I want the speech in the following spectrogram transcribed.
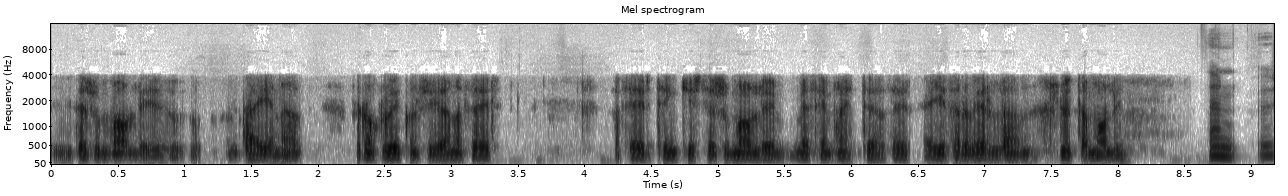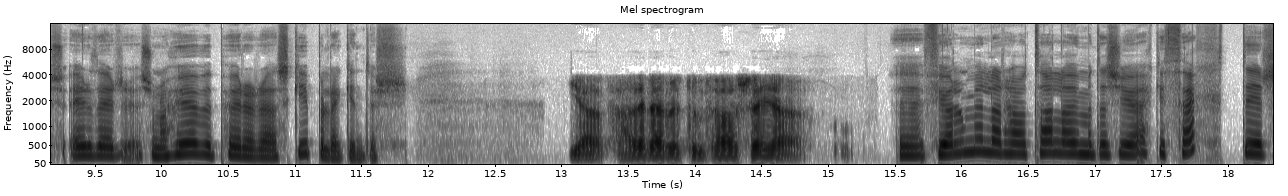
í þessu máli um daginn að fyrir nokkur veikun síðan að þeir, að þeir tengist þessu máli með þeim hætti að þeir eigi þar að verulega hluta máli. En eru þeir svona höfupaurar eða skipulegindur? Já, það er erfitt um það að segja Eh, fjölmjölar hafa talað um að þetta séu ekki þekktir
